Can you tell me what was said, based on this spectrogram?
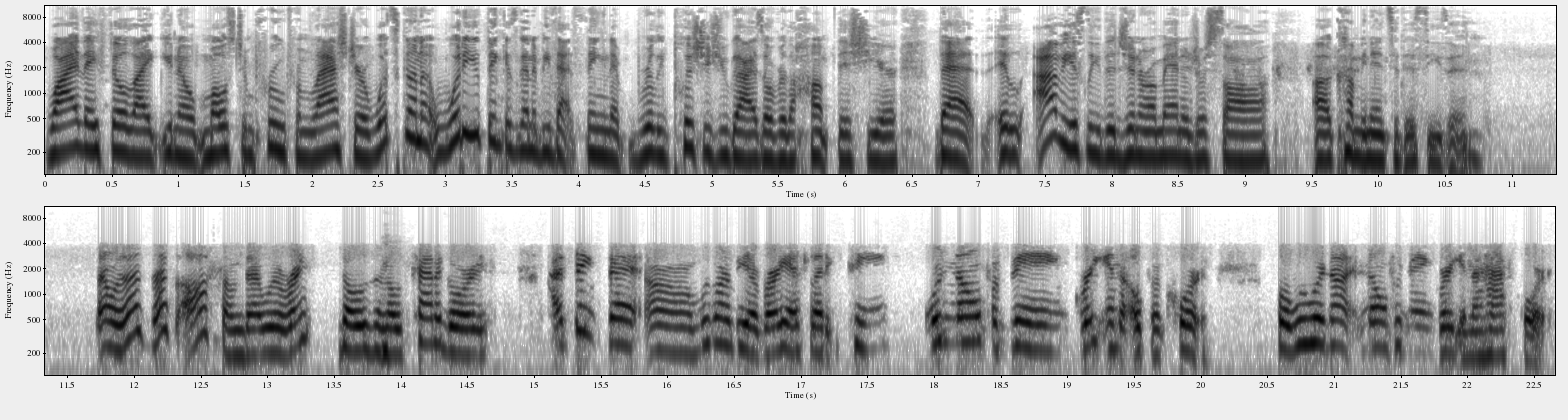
why they feel like you know most improved from last year what's gonna what do you think is gonna be that thing that really pushes you guys over the hump this year that it, obviously the general manager saw uh, coming into this season Oh, that's that's awesome that we're ranked those in those categories. I think that um, we're going to be a very athletic team. We're known for being great in the open court, but we were not known for being great in the half court.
